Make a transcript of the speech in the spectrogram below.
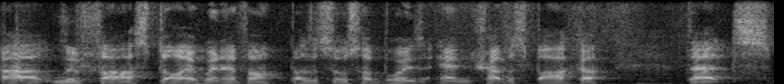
Uh, Live Fast, Die Whenever by the Suicide Boys and Travis Barker. That's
